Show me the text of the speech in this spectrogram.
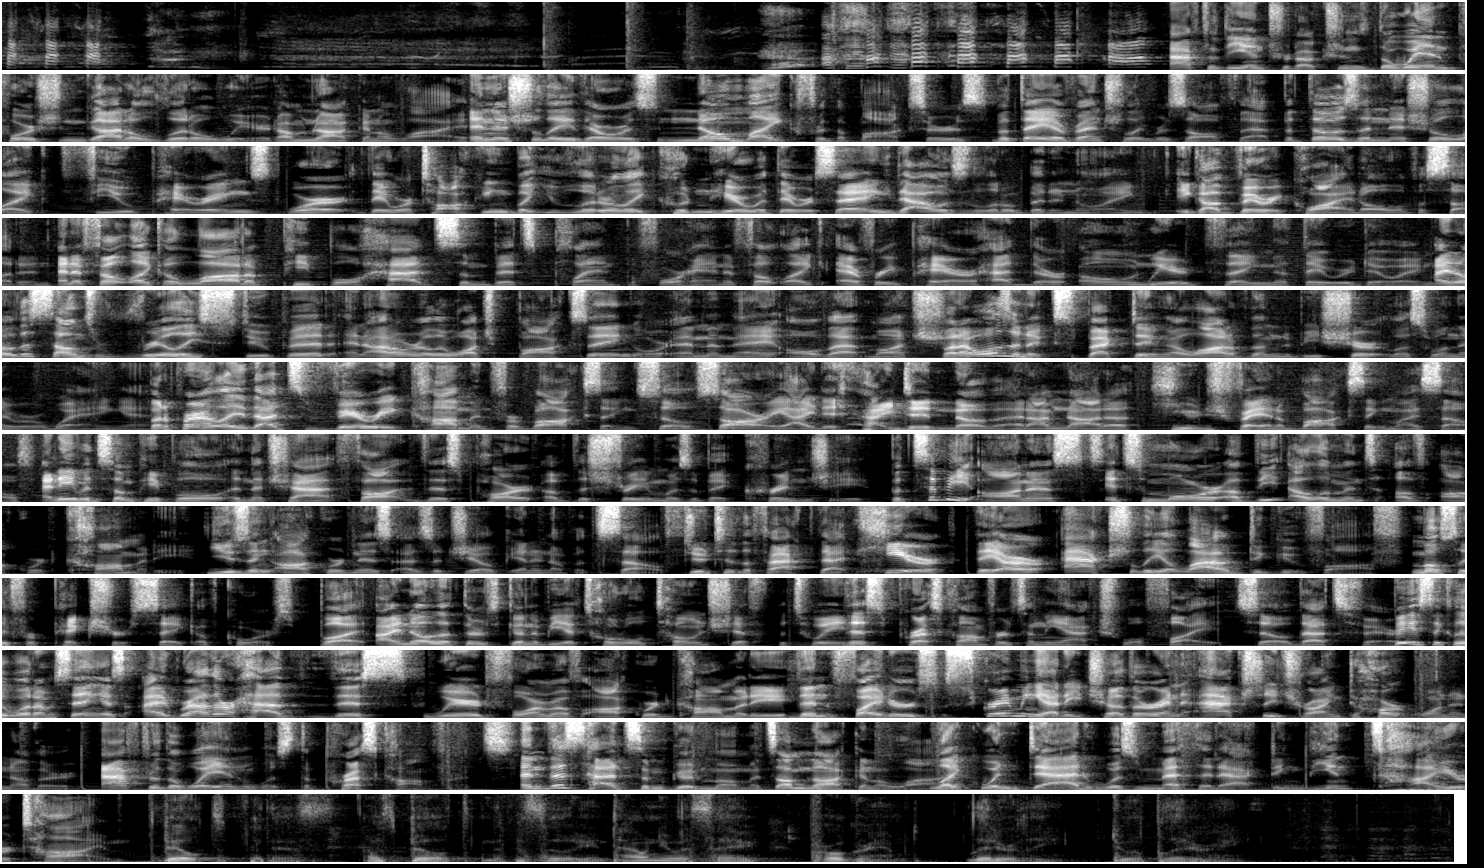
After the introductions, the win portion got a little weird, I'm not gonna lie. Initially, there was no mic for the boxers, but they eventually resolved that. But those initial, like, few pairings where they were talking, but you literally couldn't hear what they were saying, that was a little bit annoying. It got very quiet all of a sudden. And it felt like a lot of people had some bits planned beforehand. It felt like every pair had their own weird thing that they were doing. I know this sounds really stupid, and I don't really watch boxing or MMA all that much, but I wasn't expecting a lot of them to be shirtless when they were weighing in. But apparently that's very common for boxing, so sorry, I, did, I didn't know that. I'm not a huge fan of boxing myself. And even some people in the chat thought this part of the stream was a bit cringy. But to be honest, it's more of the element of awkward comedy, using awkwardness as a joke in and of itself, due to the fact that here, they are actually allowed to goof off, mostly for picture's sake, of course, but I know that there's gonna be a total tone shift between this press conference and the actual fight, so that's fair. Basically, what I'm saying is I'd rather have this weird form of awkward comedy than fighters screaming at each other and actually trying to hurt one another. After the weigh-in was the press conference. And this had some good moments, I'm not gonna lie. Like when dad was method acting the entire time. Built for this. I was built in the facility in Town, USA, programmed literally to obliterate.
